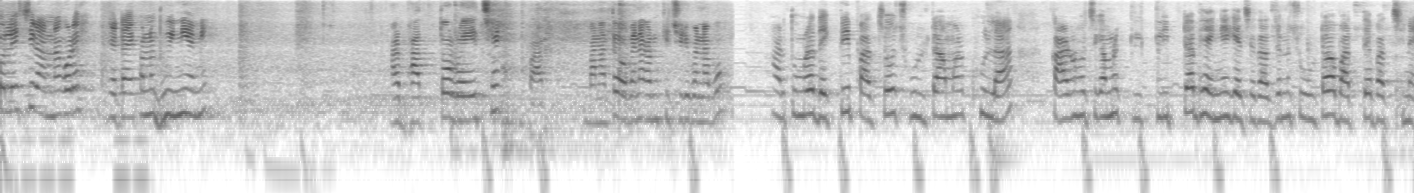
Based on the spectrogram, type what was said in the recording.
চলে এসেছি রান্না করে এটা এখনও ধুইনি আমি। আর ভাত তো রয়েছে। ভাত বানাতে হবে না, কারণ খিচুড়ি বানাবো। আর তোমরা দেখতেই পাচ্ছ, চুলটা আমার খোলা। কারণ হচ্ছে কি, আমার ক্লিপটা ভেঙে গেছে, তার জন্য চুলটাও বাঁধতে পারছি না।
